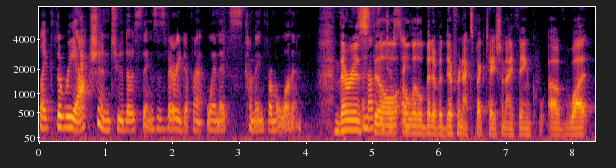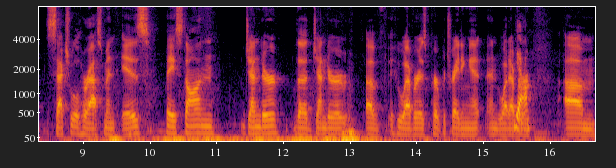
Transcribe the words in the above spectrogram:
like the reaction to those things is very different when it's coming from a woman. There is still a little bit of a different expectation, I think, of what sexual harassment is based on gender, the gender of whoever is perpetrating it, and whatever. Yeah. Um,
